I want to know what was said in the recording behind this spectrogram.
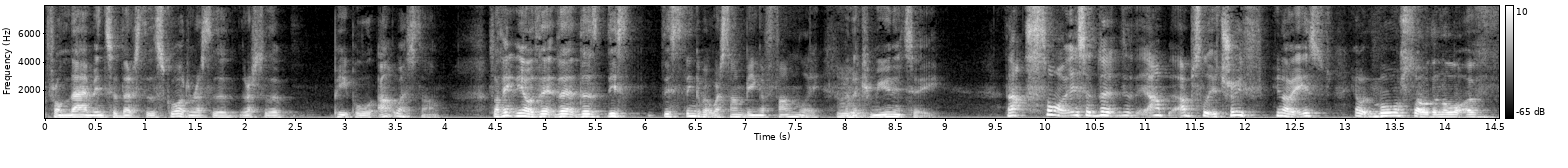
from them into the rest of the squad and rest of the, the rest of the people at West Ham. So I think you know the, the, there's this this thing about West Ham being a family and Hmm. a community. That's sort it's a, the, the ab- absolute truth. You know, it is you know more so than a lot of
